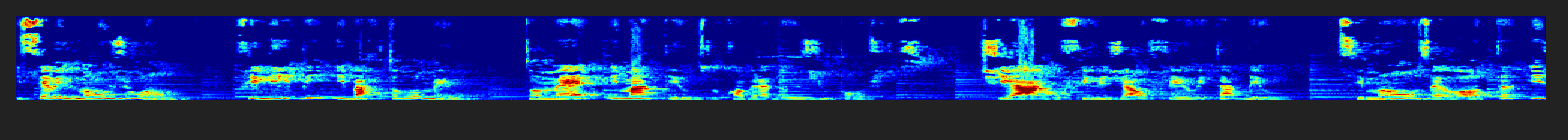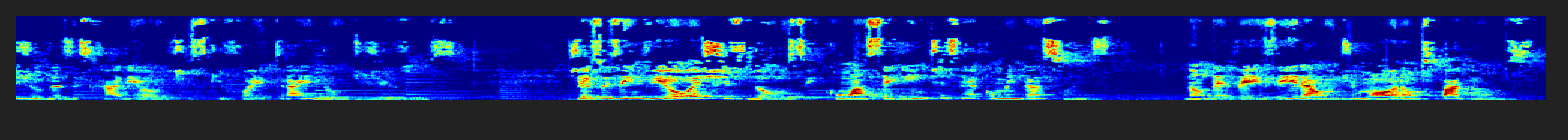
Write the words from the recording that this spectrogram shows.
e seu irmão João. Filipe e Bartolomeu. Tomé e Mateus, o cobrador de impostos. Tiago, filho de Alfeu e Tadeu. Simão, o Zelota e Judas Iscariotes, que foi o traidor de Jesus. Jesus enviou estes doze com as seguintes recomendações: Não deveis ir aonde moram os pagãos,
